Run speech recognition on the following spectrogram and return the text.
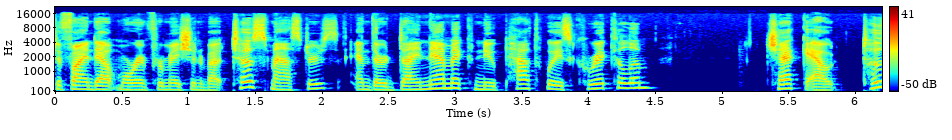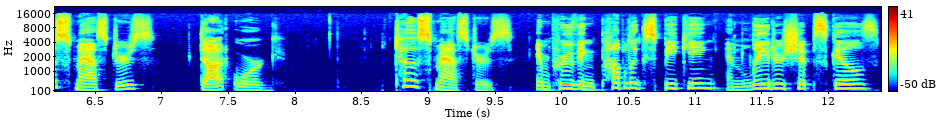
To find out more information about Toastmasters and their dynamic new Pathways curriculum, check out Toastmasters.org. Toastmasters, improving public speaking and leadership skills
